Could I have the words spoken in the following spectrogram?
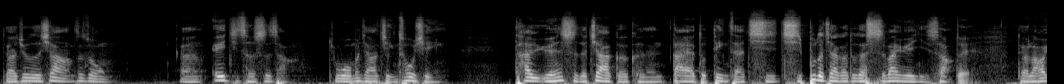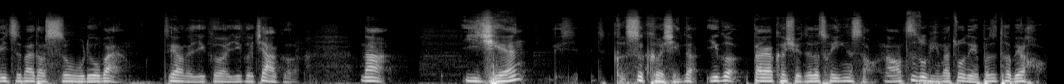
对吧？就是像这种嗯 A 级车市场。就我们讲紧凑型，它原始的价格可能大家都定在起起步的价格都在十万元以上，对，对，然后一直卖到十五六万这样的一个一个价格。那以前可是可行的，一个大家可选择的车型少，然后自主品牌做的也不是特别好。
